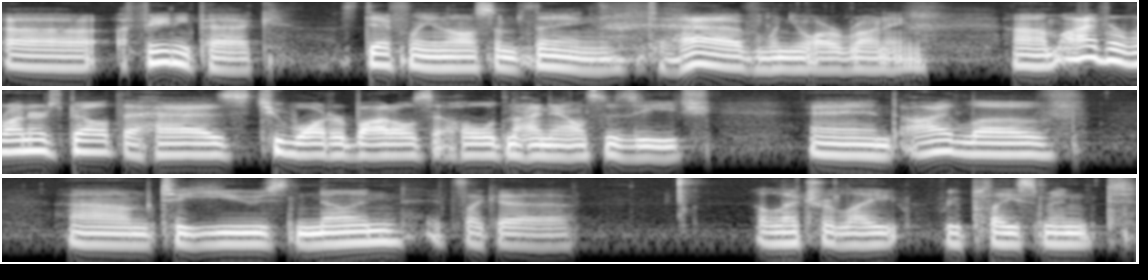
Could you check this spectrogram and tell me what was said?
uh, a fanny pack is definitely an awesome thing to have when you are running. Um, I have a runner's belt that has two water bottles that hold nine ounces each and I love um, to use Nuun. It's like a electrolyte replacement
